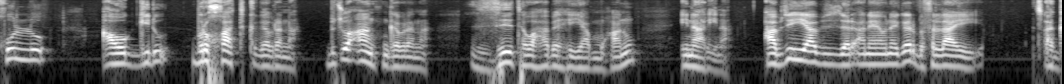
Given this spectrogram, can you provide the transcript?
ኩሉ ኣወጊዱ ብሩኻት ክገብረና ብፁዓን ክንገብረና ዝተዋህበ ህያብ ምዃኑ ኢና ርኢና። ኣብዚ ህያብ እዚ ዘርኣናዮ ነገር ብፍላይ ጸጋ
